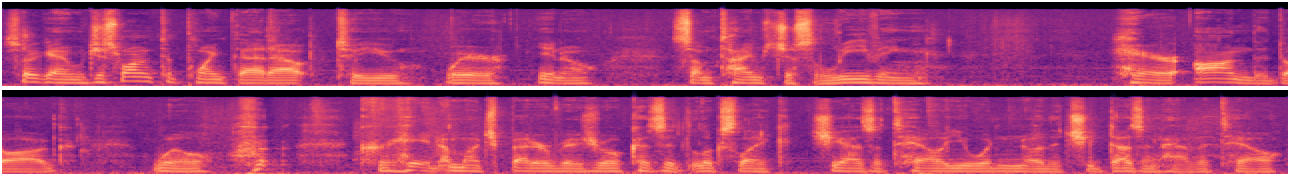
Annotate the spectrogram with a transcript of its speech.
So again, we just wanted to point that out to you where, you know, sometimes just leaving hair on the dog will create a much better visual because it looks like she has a tail. You wouldn't know that she doesn't have a tail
